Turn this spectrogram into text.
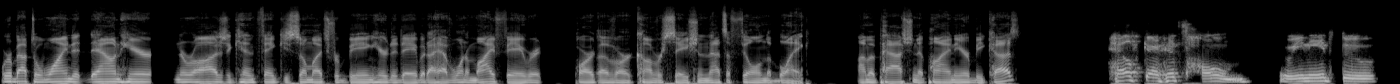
we're about to wind it down here. Niraj, again, thank you so much for being here today. But I have one of my favorite parts of our conversation, and that's a fill in the blank. I'm a passionate pioneer because healthcare hits home. We need to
